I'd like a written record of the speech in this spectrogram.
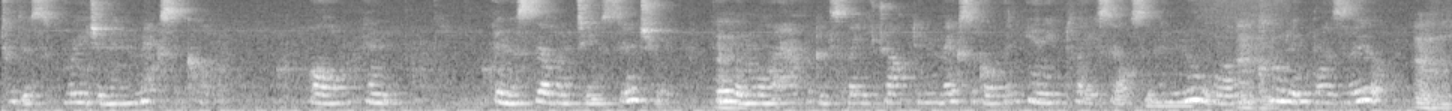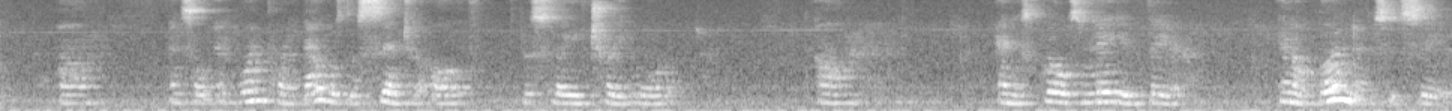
to this region in Mexico. Oh, and in the 17th century, there were more African slaves dropped in Mexico than any place else in the New World, mm-hmm. including Brazil. Mm-hmm. Um, and so at one point, that was the center of the slave trade world. Um, and it grows native there in abundance, it said.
